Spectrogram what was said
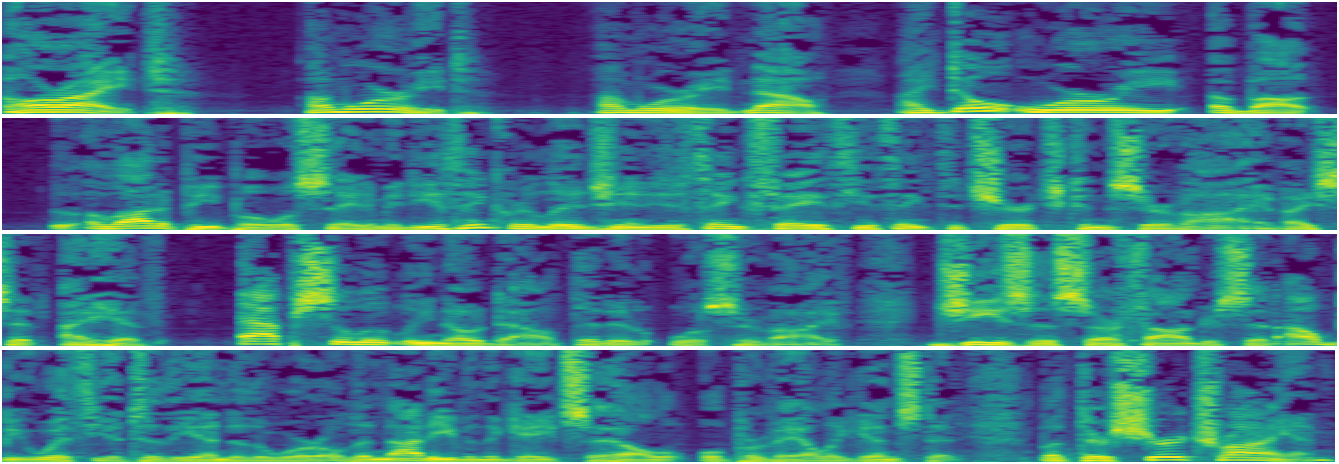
All right, I'm worried. I'm worried. Now, I don't worry about. A lot of people will say to me, "Do you think religion? Do you think faith? Do you think the church can survive?" I said, "I have." Absolutely no doubt that it will survive. Jesus, our founder, said, I'll be with you to the end of the world, and not even the gates of hell will prevail against it. But they're sure trying.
